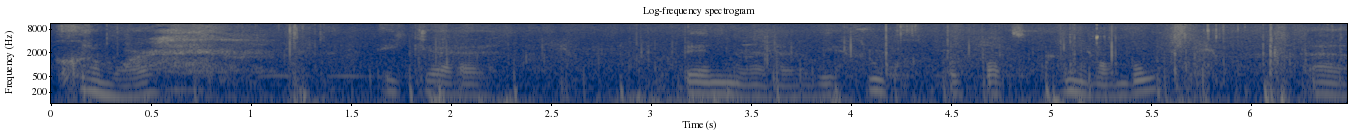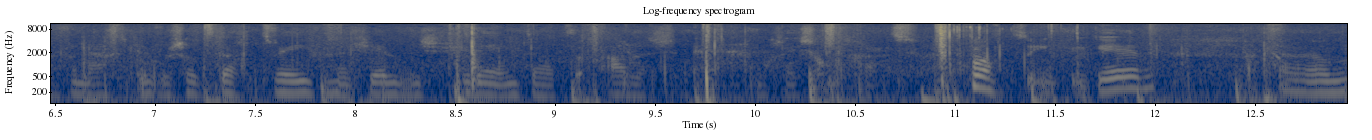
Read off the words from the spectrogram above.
Goedemorgen. Ik uh, ben uh, weer vroeg op pad aan de wandel. Uh, vandaag is op dag 2 van de challenge. Je denkt dat alles nog steeds goed gaat. Wat ik ken. Um,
